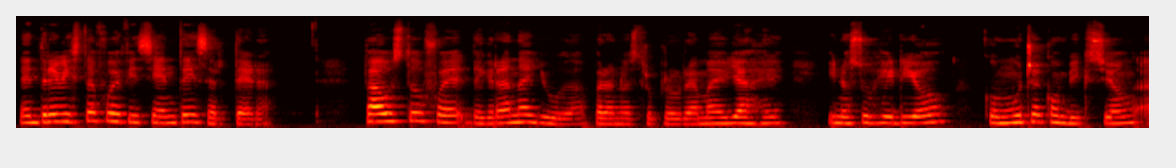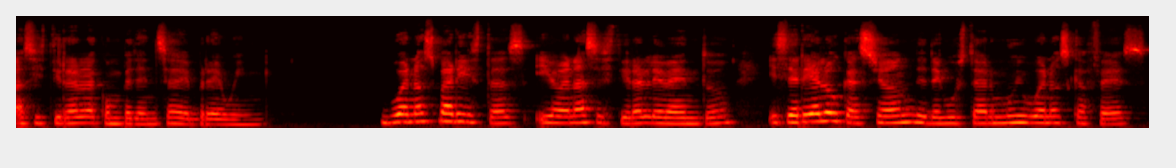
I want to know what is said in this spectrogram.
La entrevista fue eficiente y certera. Fausto fue de gran ayuda para nuestro programa de viaje y nos sugirió con mucha convicción asistir a la competencia de Brewing. Buenos baristas iban a asistir al evento y sería la ocasión de degustar muy buenos cafés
